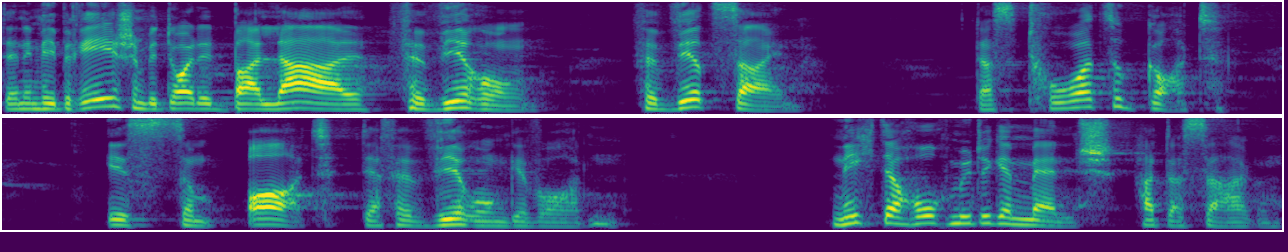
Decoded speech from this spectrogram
Denn im Hebräischen bedeutet Balal Verwirrung, verwirrt sein. Das Tor zu Gott ist zum Ort der Verwirrung geworden. Nicht der hochmütige Mensch hat das Sagen,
